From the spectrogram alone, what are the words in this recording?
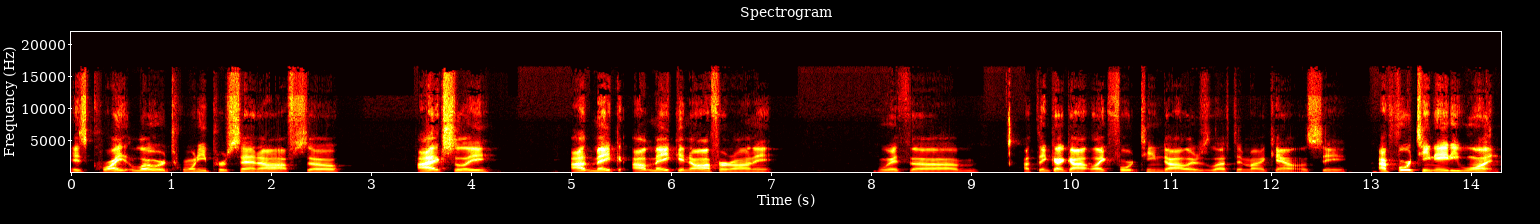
is quite lower, 20% off. So I actually I'd make I'll make an offer on it with um I think I got like $14 left in my account. Let's see. I have 1481.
